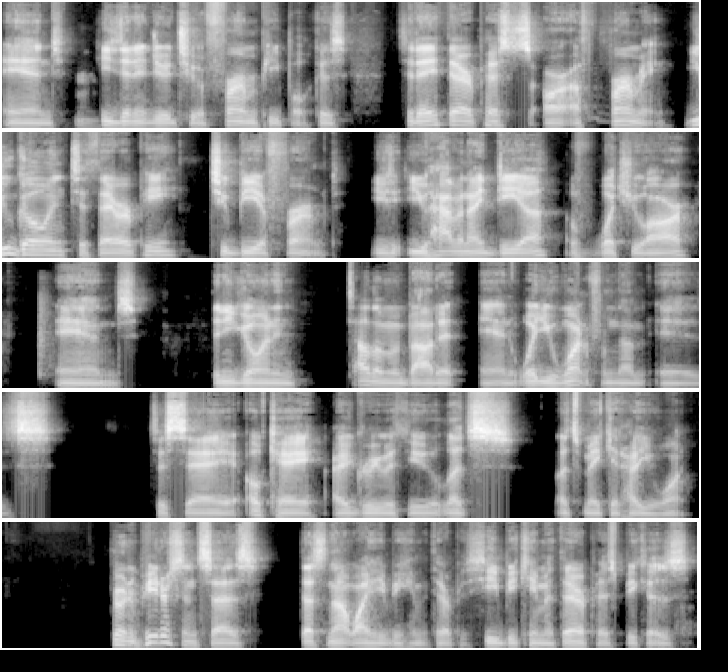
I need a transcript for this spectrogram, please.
And Hmm. he didn't do it to affirm people because today therapists are affirming. You go into therapy to be affirmed. You, you have an idea of what you are, and then you go in and tell them about it. And what you want from them is to say, okay, I agree with you. Let's let's make it how you want. Jordan Peterson says that's not why he became a therapist. He became a therapist because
